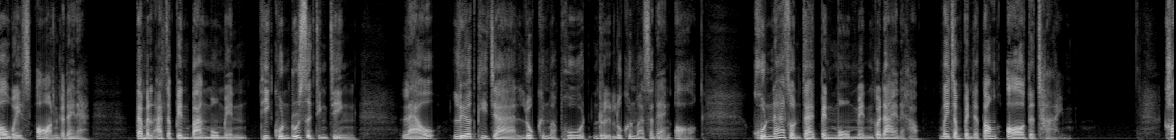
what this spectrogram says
always on ก็ได้นะ แต่มันอาจจะเป็นบางโมเมนต์ที่คุณรู้สึกจริง ๆ แล้วเลือกที่จะลุกขึ้นมาพูด หรือลุกขึ้นมาแสดงออก คุณน่าสนใจเป็นโมเมนต์ก็ได้นะครับ ไม่จำเป็นจะต้อง all the time ข้อ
